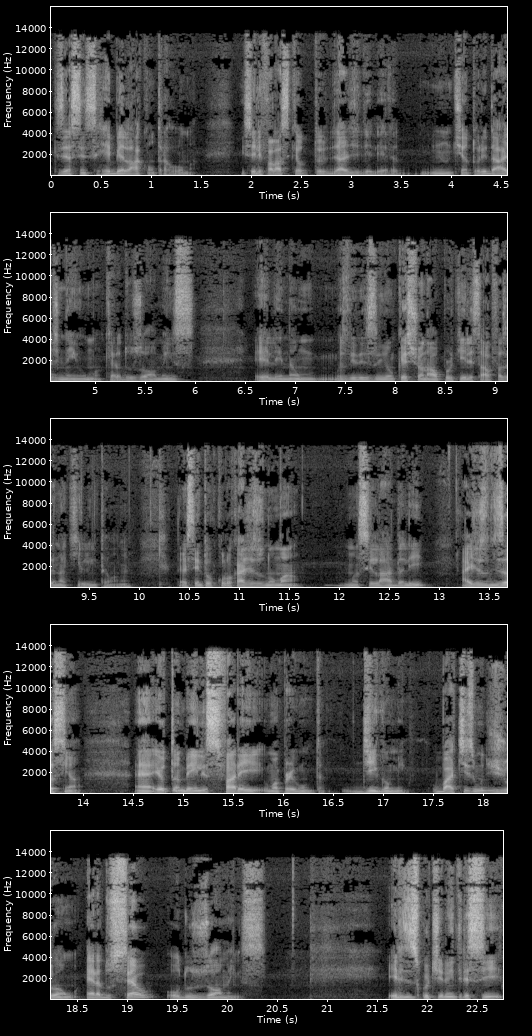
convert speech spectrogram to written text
quisessem se rebelar contra Roma. E se ele falasse que a autoridade dele era, não tinha autoridade nenhuma, que era dos homens, ele não, os líderes iriam questionar o porquê ele estava fazendo aquilo, então, né? Então eles tentam colocar Jesus numa uma cilada ali. Aí Jesus diz assim, ó, é, eu também lhes farei uma pergunta. Digam-me, o batismo de João era do céu ou dos homens? Eles discutiram entre si,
